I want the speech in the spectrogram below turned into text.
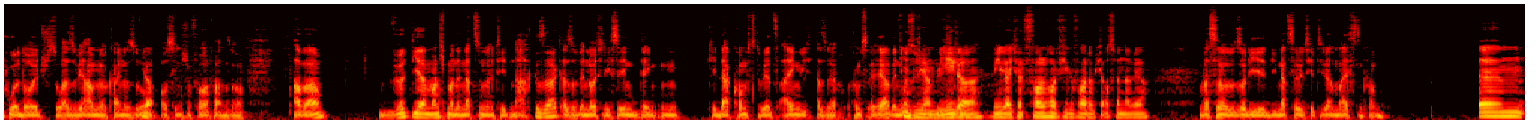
pur deutsch, so, also wir haben ja keine so Ja. ausländischen Vorfahren so. Aber wird dir manchmal eine Nationalität nachgesagt? Also wenn Leute dich sehen, denken, okay, da kommst du jetzt eigentlich, also da kommst du her, wenn die Also dich ja, mega. kennen. Mega. Ich werde voll häufig gefragt, ob ich Ausländer wäre. Was ist so so die, die Nationalität, die da am meisten kommt? Ähm,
